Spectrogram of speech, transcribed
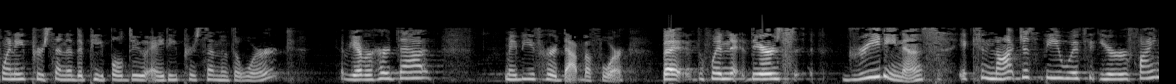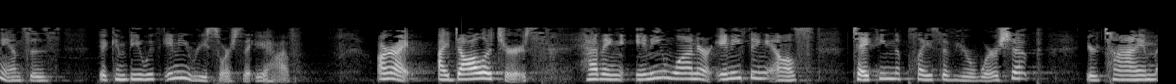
20% of the people do 80% of the work? Have you ever heard that? Maybe you've heard that before. But when there's greediness, it cannot just be with your finances. It can be with any resource that you have. Alright, idolaters. Having anyone or anything else taking the place of your worship, your time,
